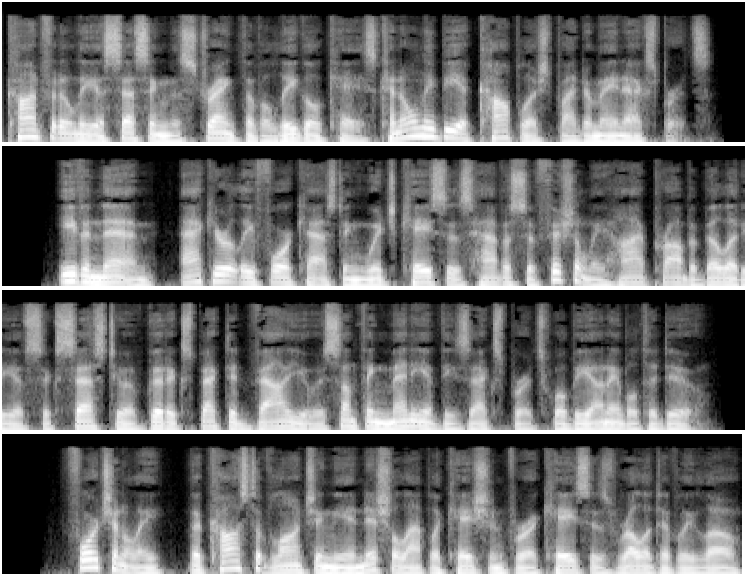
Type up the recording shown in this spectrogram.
confidently assessing the strength of a legal case can only be accomplished by domain experts. Even then, accurately forecasting which cases have a sufficiently high probability of success to have good expected value is something many of these experts will be unable to do. Fortunately, the cost of launching the initial application for a case is relatively low,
